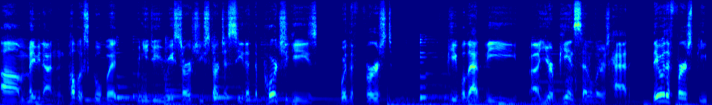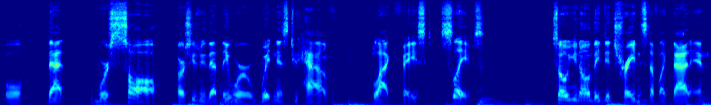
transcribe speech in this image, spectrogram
um, maybe not in public school, but when you do your research, you start to see that the Portuguese were the first people that the uh, European settlers had. They were the first people that were saw or excuse me, that they were witness to have black faced slaves. So, you know, they did trade and stuff like that. And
